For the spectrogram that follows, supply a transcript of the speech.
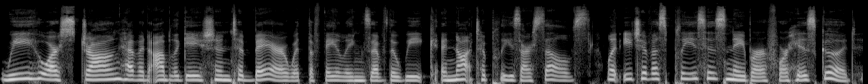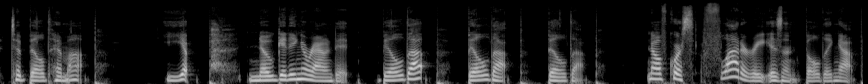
we who are strong have an obligation to bear with the failings of the weak and not to please ourselves. Let each of us please his neighbor for his good to build him up. Yep, no getting around it. Build up, build up, build up. Now, of course, flattery isn't building up,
